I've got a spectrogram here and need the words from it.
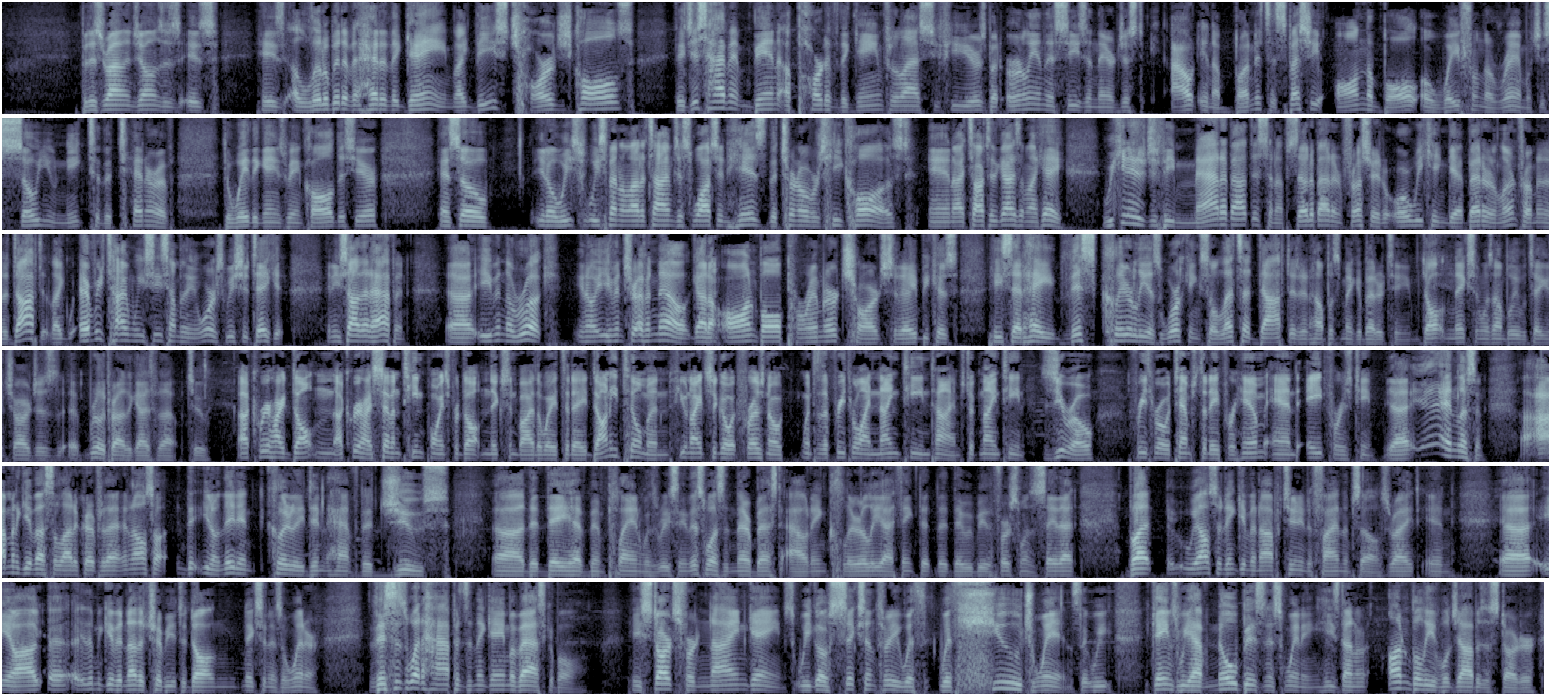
But this Rylan Jones is is he's a little bit of ahead of the game. Like these charge calls, they just haven't been a part of the game for the last few years. But early in this season, they're just out in abundance, especially on the ball, away from the rim, which is so unique to the tenor of the way the game's being called this year. And so you know, we we spent a lot of time just watching his the turnovers he caused, and I talked to the guys. I'm like, hey, we can either just be mad about this and upset about it and frustrated, or we can get better and learn from it and adopt it. Like every time we see something that works, we should take it, and you saw that happen. Uh, even the rook, you know, even Trevin Knell got an on-ball perimeter charge today because he said, "Hey, this clearly is working, so let's adopt it and help us make a better team." Dalton Nixon was unbelievable taking charges. Uh, really proud of the guys for that too. Uh, career high Dalton, uh, career high 17 points for Dalton Nixon, by the way, today. Donnie Tillman, a few nights ago at Fresno, went to the free throw line 19 times, took 19, zero free throw attempts today for him and eight for his team. Yeah, and listen, I'm going to give us a lot of credit for that, and also, you know, they didn't clearly didn't have the juice. Uh, that they have been playing with recently. This wasn't their best outing. Clearly, I think that, that they would be the first ones to say that. But we also didn't give an opportunity to find themselves, right? And uh, you know, uh, let me give another tribute to Dalton Nixon as a winner. This is what happens in the game of basketball. He starts for nine games. We go six and three with with huge wins that we games we have no business winning. He's done an unbelievable job as a starter.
